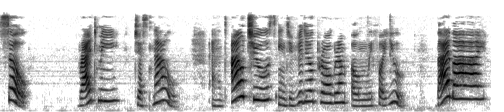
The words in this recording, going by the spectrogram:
so write me just now and I'll choose individual program only for you. Bye bye!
